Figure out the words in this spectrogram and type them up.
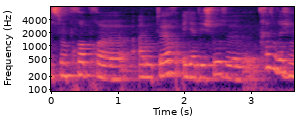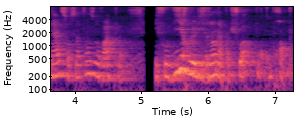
qui sont propres euh, à l'auteur et il y a des choses euh, très originales sur certains oracles. Il faut lire le livret, on n'a pas le choix pour comprendre.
